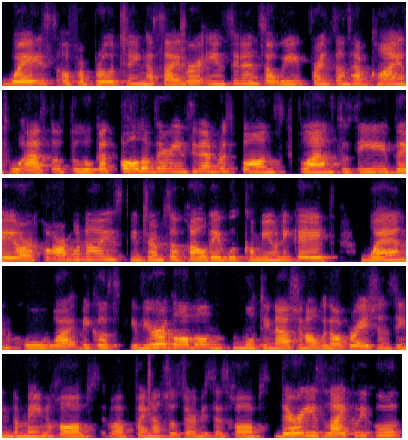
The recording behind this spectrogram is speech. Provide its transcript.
ways of approaching a cyber incident. So we, for instance, have clients who asked us to look at all of their incident response plans to see if they are harmonized in terms of how they would communicate when, who, what, because if you're a global multinational with operations in the main hubs, uh, financial services hubs, there is likelihood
